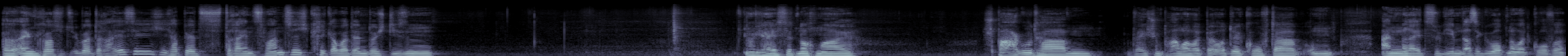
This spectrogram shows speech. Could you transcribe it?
Also eigentlich kostet es über 30. Ich habe jetzt 23, kriege aber dann durch diesen, wie heißt das nochmal, Sparguthaben, weil ich schon ein paar Mal was bei Otto gekauft habe, um Anreiz zu geben, dass ich überhaupt noch was kaufe,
